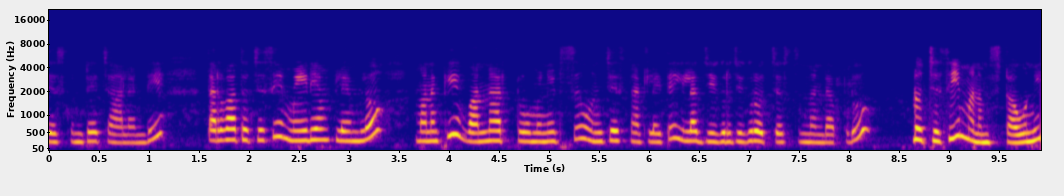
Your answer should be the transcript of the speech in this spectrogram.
చేసుకుంటే చాలండి. తర్వాత వచ్చేసి మీడియం ఫ్లేమ్లో మనకి వన్ ఆర్ టూ మినిట్స్ ఉంచేసినట్లయితే ఇలా జిగురు జిగురు వచ్చేస్తుందండి అప్పుడు. ఇప్పుడు వచ్చేసి మనం స్టవ్ని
